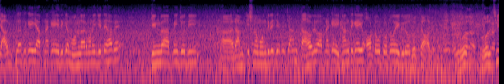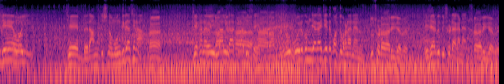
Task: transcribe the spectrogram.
চাউলখোলা থেকেই আপনাকে এদিকে মন্দারমণি যেতে হবে। কিংবা আপনি যদি রামকৃষ্ণ মন্দিরে যেতে চান তাহলেও আপনাকে এখান থেকেই অটো টোটো এগুলো ধরতে হবে। বলছি যে ওই যে রামকৃষ্ণ মন্দির আছে না? হ্যাঁ। যেখানে ওই লাল কাঁকড়া রামকৃষ্ণ ওই রকম জায়গায় যেতে কত ভাড়া নেন? দুশো টাকা রিজার্ভে। রিজার্ভে দুশো টাকা নেন। দুশো টাকা রিজার্ভে।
